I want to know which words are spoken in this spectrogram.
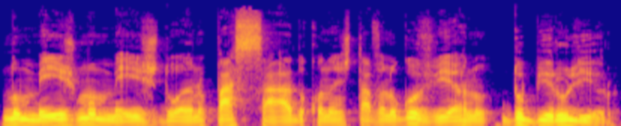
no mesmo mês do ano passado, quando a gente estava no governo do Biruliro.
